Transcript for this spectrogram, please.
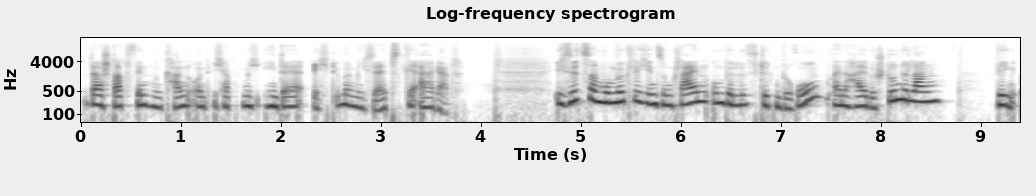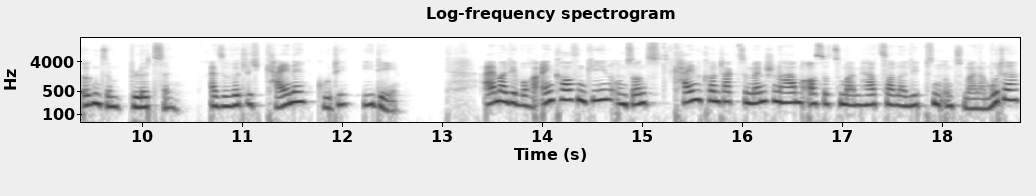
da stattfinden kann und ich habe mich hinterher echt über mich selbst geärgert. Ich sitze dann womöglich in so einem kleinen, unbelüfteten Büro eine halbe Stunde lang wegen irgendeinem so Blödsinn. Also wirklich keine gute Idee. Einmal die Woche einkaufen gehen und sonst keinen Kontakt zu Menschen haben, außer zu meinem Herz allerliebsten und zu meiner Mutter.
